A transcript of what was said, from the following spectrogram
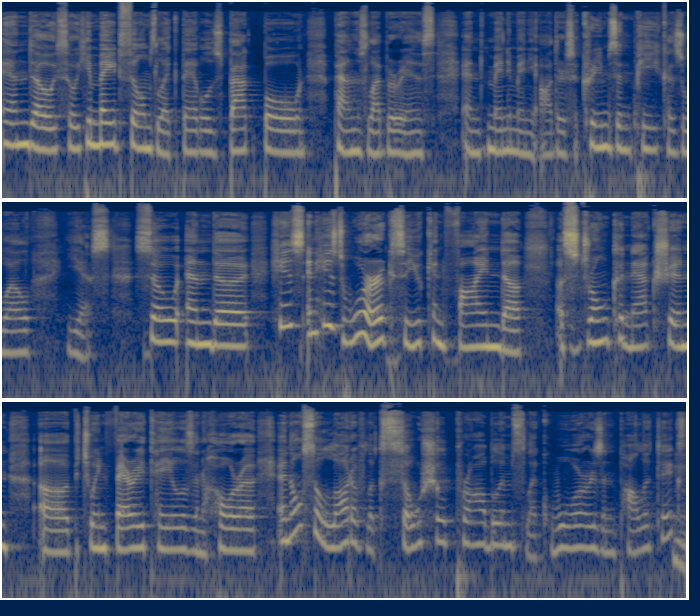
And uh, so he made films like Devil's Backbone, Pan's Labyrinth, and many, many others. Crimson Peak as well. Yes. So and uh, his in his work, so you can find uh, a strong connection uh, between fairy tales and horror, and also a lot of like social problems like wars and politics.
